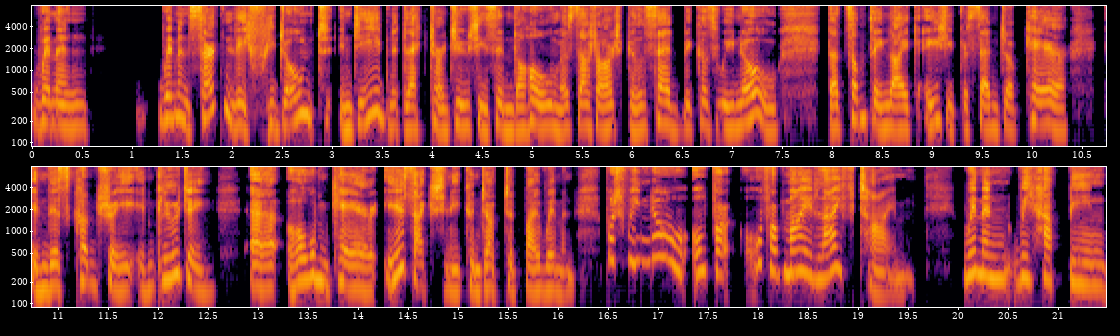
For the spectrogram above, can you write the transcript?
women women certainly, we don't indeed neglect our duties in the home, as that article said, because we know that something like 80% of care in this country, including uh, home care, is actually conducted by women. But we know over, over my lifetime, women, we have been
